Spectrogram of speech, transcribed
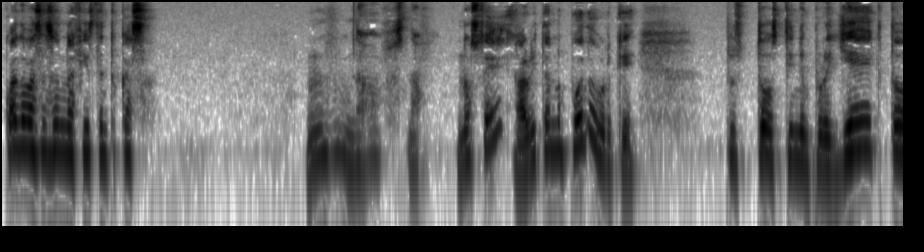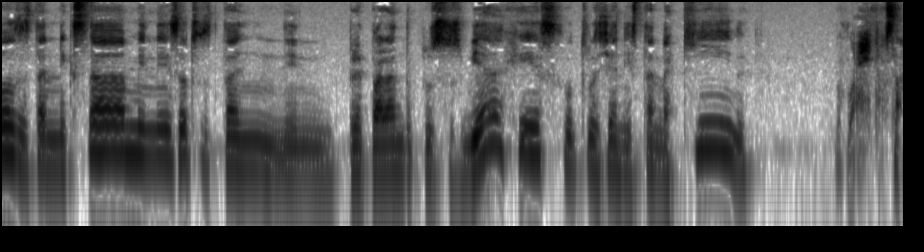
¿cuándo vas a hacer una fiesta en tu casa? Mm, no, pues no, no sé, ahorita no puedo porque pues todos tienen proyectos, están en exámenes, otros están preparando pues sus viajes, otros ya ni están aquí. Bueno, o sea,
